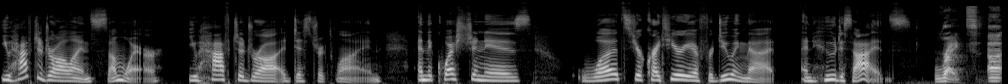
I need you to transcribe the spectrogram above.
you have to draw a line somewhere. You have to draw a district line. And the question is, what's your criteria for doing that? And who decides? Right. Uh,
